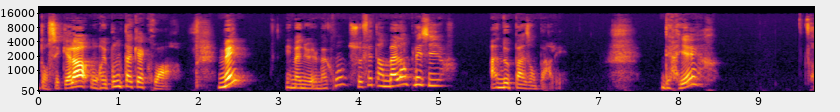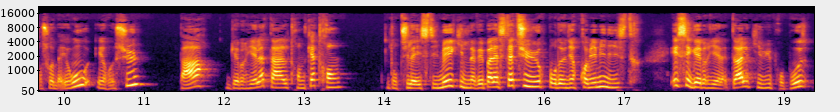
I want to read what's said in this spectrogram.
Dans ces cas-là, on répond à qu'à croire. Mais Emmanuel Macron se fait un malin plaisir à ne pas en parler. Derrière, François Bayrou est reçu par Gabriel Attal, 34 ans, dont il a estimé qu'il n'avait pas la stature pour devenir Premier ministre. Et c'est Gabriel Attal qui lui propose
